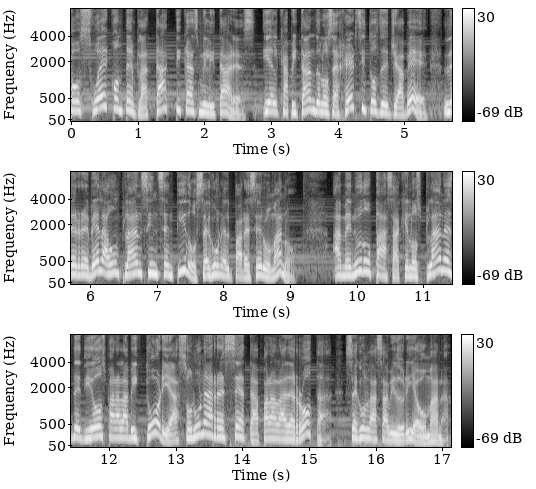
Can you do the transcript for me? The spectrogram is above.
Josué contempla tácticas militares y el capitán de los ejércitos de Yahvé le revela un plan sin sentido según el parecer humano. A menudo pasa que los planes de Dios para la victoria son una receta para la derrota, según la sabiduría humana.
